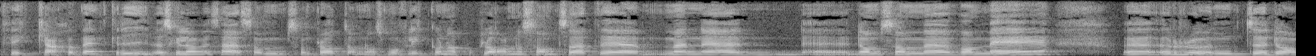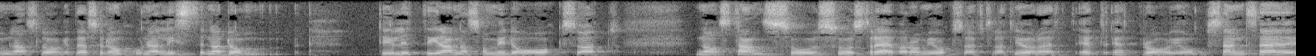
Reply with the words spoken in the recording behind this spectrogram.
fick kanske Bengt Grive skulle jag väl säga som, som pratade om de små flickorna på plan och sånt. Så att, eh, men eh, de som var med runt damlandslaget, alltså de journalisterna, de, det är lite grann som idag också att någonstans så, så strävar de ju också efter att göra ett, ett, ett bra jobb. Sen så här,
